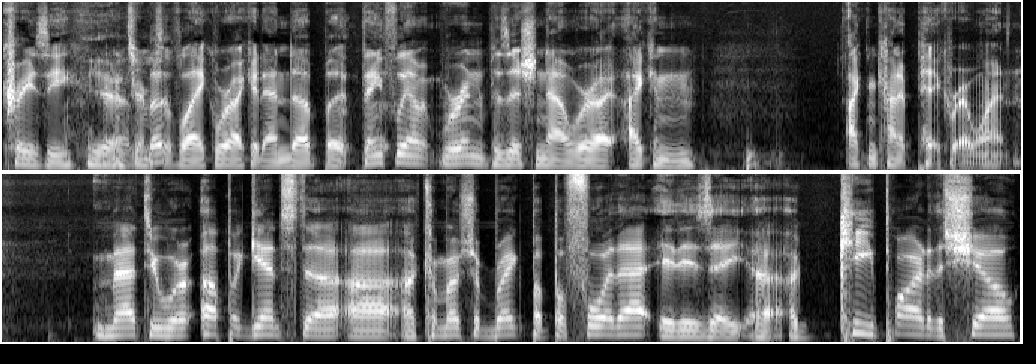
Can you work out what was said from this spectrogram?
crazy Yeah, in terms of like where I could end up but thankfully I'm, we're in a position now where I, I can I can kind of pick where I want. Matthew, we're up against a, a, a commercial break, but before that, it is a, a, a key part of the show.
